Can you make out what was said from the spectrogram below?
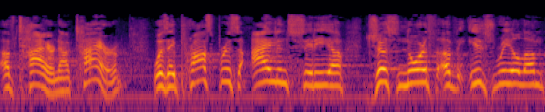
of Tyre. Now, Tyre was a prosperous island city uh, just north of Israel. Um,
